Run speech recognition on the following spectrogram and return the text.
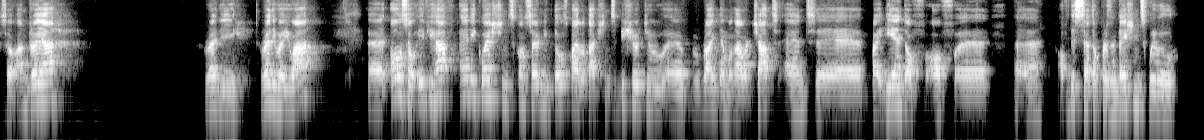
So Andrea, ready, ready where you are? Uh, also, if you have any questions concerning those pilot actions, be sure to uh, write them on our chat. And uh, by the end of of uh, uh, of this set of presentations, we will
